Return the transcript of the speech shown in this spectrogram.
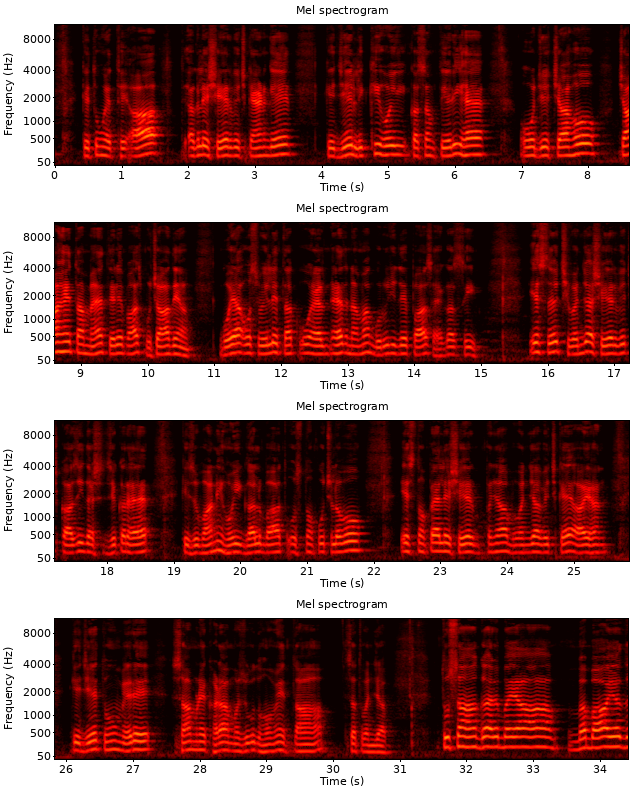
ਕਿ ਤੂੰ ਇੱਥੇ ਆ, ਤੇ ਅਗਲੇ ਸ਼ੇਰ ਵਿੱਚ ਕਹਿਣਗੇ ਕਿ ਜੇ ਲਿਖੀ ਹੋਈ ਕਸਮ ਤੇਰੀ ਹੈ, ਉਹ ਜੇ ਚਾਹੋ, ਚਾਹੇ ਤਾਂ ਮੈਂ ਤੇਰੇ ਪਾਸ ਪਹੁੰਚਾ ਦਿਆਂ। ਗੋਇਆ ਉਸ ਵੇਲੇ ਤੱਕ ਉਹ ਐਦਨਾਮਾ ਗੁਰੂ ਜੀ ਦੇ ਪਾਸ ਹੈਗਾ ਸੀ। ਇਸ 56 ਸ਼ੇਰ ਵਿੱਚ ਕਾਜ਼ੀ ਦਾ ਜ਼ਿਕਰ ਹੈ ਕਿ ਜ਼ੁਬਾਨੀ ਹੋਈ ਗੱਲਬਾਤ ਉਸ ਤੋਂ ਪੁੱਛ ਲਵੋ। ਇਸ ਤੋਂ ਪਹਿਲੇ ਸ਼ੇਰ 50 52 ਵਿੱਚ ਕਹਿ ਆਏ ਹਨ ਕਿ ਜੇ ਤੂੰ ਮੇਰੇ ਸਾਹਮਣੇ ਖੜਾ ਮੌਜੂਦ ਹੋਵੇਂ ਤਾਂ 57 ਤੁਸਾਂ ਗਰ ਬਿਆ ਬਬਾਇਦ,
